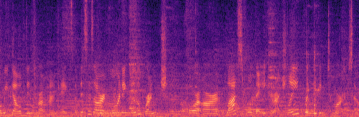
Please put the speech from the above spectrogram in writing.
Before we delved into our pancakes, but this is our morning little brunch for our last full day here actually. We're leaving tomorrow, so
